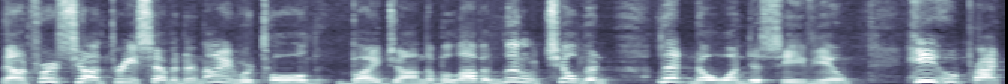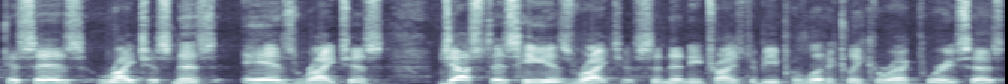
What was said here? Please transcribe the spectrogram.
Now, in 1 John 3 7 to 9, we're told by John the Beloved, Little children, let no one deceive you. He who practices righteousness is righteous, just as he is righteous. And then he tries to be politically correct where he says,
